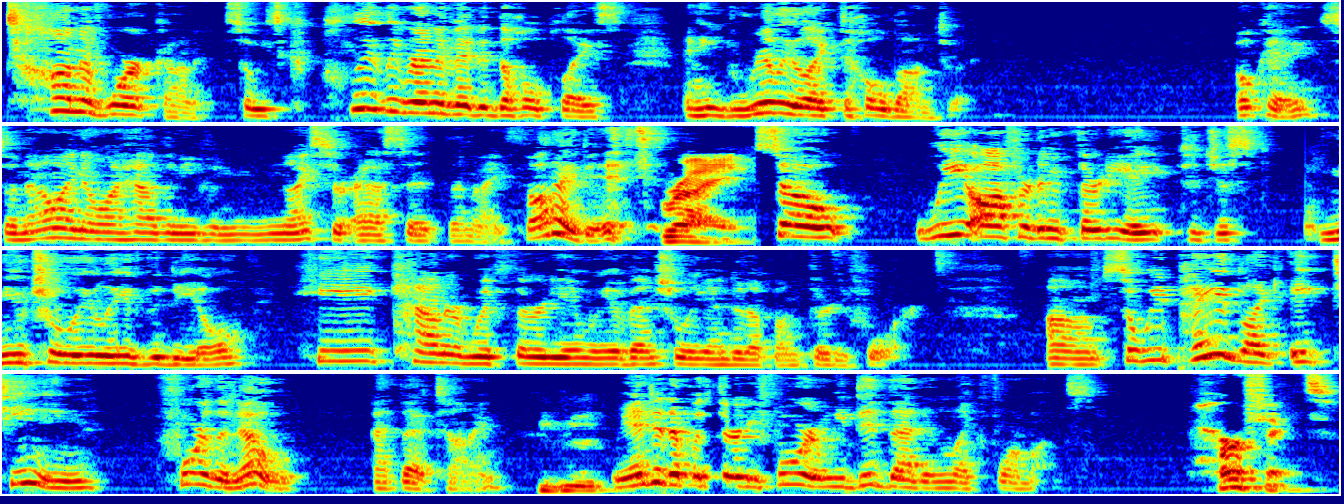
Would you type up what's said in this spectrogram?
ton of work on it. So he's completely renovated the whole place, and he'd really like to hold on to it. Okay, so now I know I have an even nicer asset than I thought I did. Right. So we offered him 38 to just mutually leave the deal. He countered with 30, and we eventually ended up on 34. Um, so we paid like 18 for the note at that time. Mhm. We ended up with 34, and we did that in like four months. Perfect.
